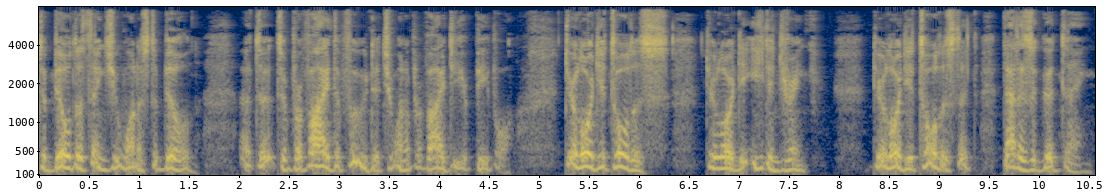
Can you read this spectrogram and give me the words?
to build the things you want us to build, uh, to, to provide the food that you want to provide to your people. Dear Lord, you told us, dear Lord, to eat and drink. Dear Lord, you told us that that is a good thing.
